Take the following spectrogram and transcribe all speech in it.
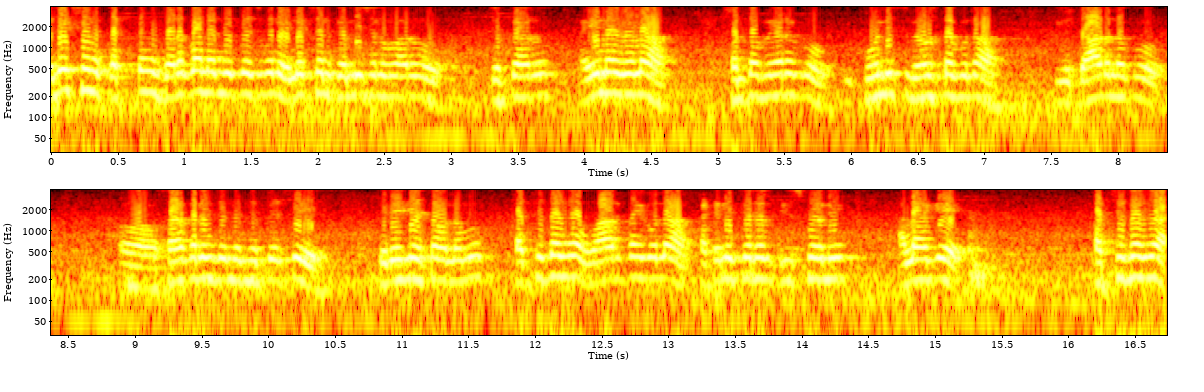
ఎలక్షన్ ఖచ్చితంగా జరపాలని చెప్పేసి కూడా ఎలక్షన్ కమిషన్ వారు చెప్పారు. అయినా కూడా కొంత మేరకు పోలీసు వ్యవస్థ కూడా ఈ దాడులకు సహకరించిందని చెప్పేసి తెలియజేస్తా ఉన్నాము. ఖచ్చితంగా వారిపై కూడా కఠిన చర్యలు తీసుకొని అలాగే ఖచ్చితంగా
